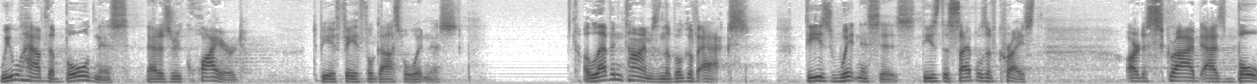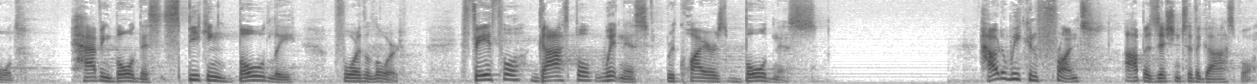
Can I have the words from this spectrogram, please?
we will have the boldness that is required to be a faithful gospel witness. 11 times in the book of Acts, these witnesses, these disciples of Christ, are described as bold, having boldness, speaking boldly for the Lord. Faithful gospel witness requires boldness. How do we confront opposition to the gospel?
